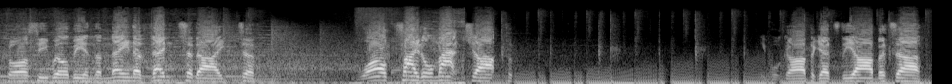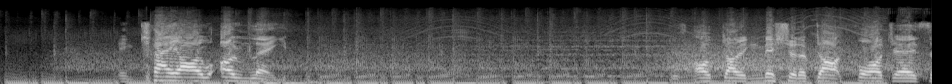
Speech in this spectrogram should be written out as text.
Of course, he will be in the main event tonight. World title matchup. He will go up against the Arbiter in KO only. This ongoing mission of Dark Forges.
